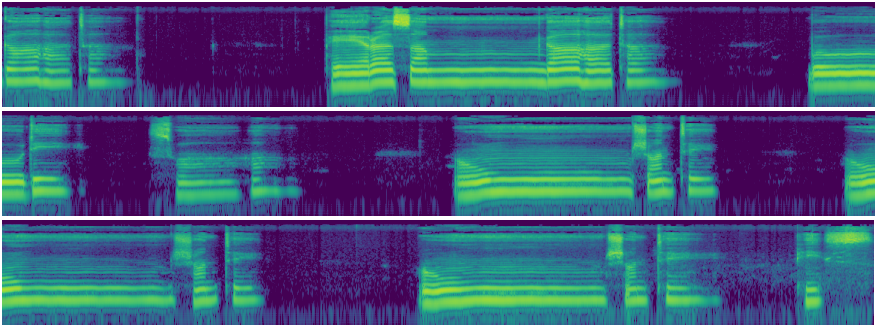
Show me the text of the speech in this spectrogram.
Gata, Bodhi, Swaha. Om Shanti, Om Shanti. Om Shanti. Peace,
